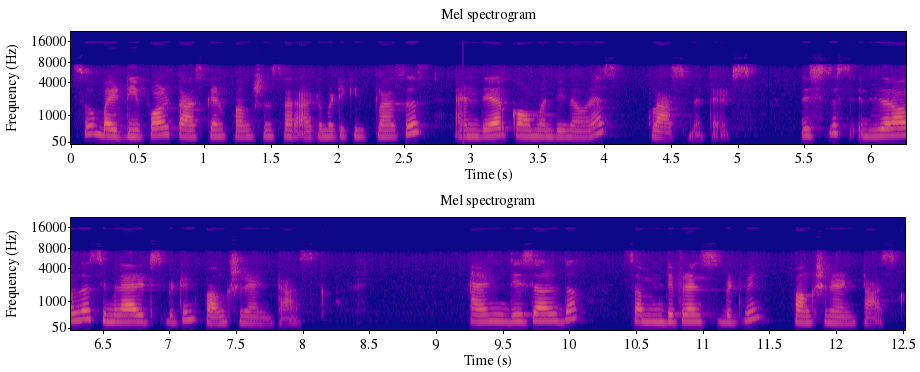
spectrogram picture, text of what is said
So by default, task and functions are automatic in classes and they are commonly known as class methods. This is these are all the similarities between function and task. And these are the some difference between function and task.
